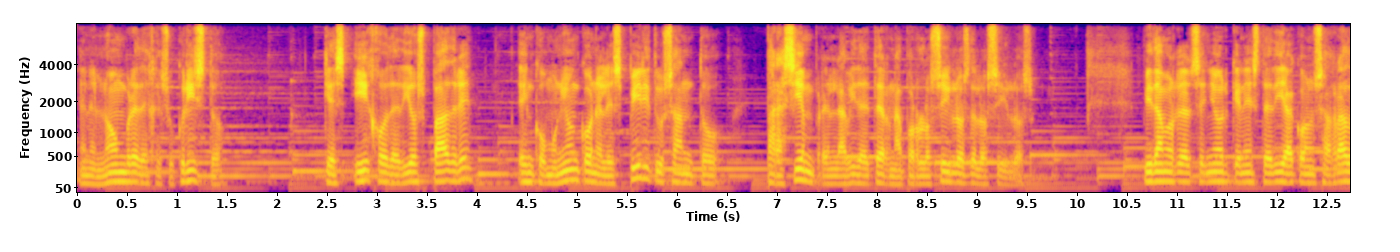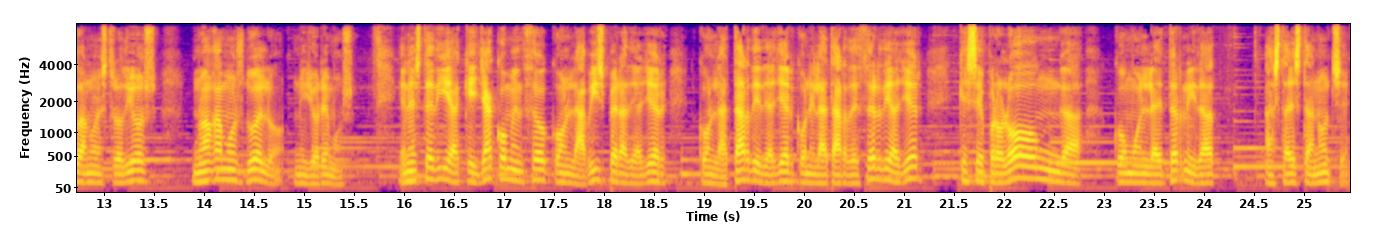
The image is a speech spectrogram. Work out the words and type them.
en el nombre de Jesucristo, que es Hijo de Dios Padre, en comunión con el Espíritu Santo, para siempre en la vida eterna, por los siglos de los siglos. Pidámosle al Señor que en este día consagrado a nuestro Dios no hagamos duelo ni lloremos. En este día que ya comenzó con la víspera de ayer, con la tarde de ayer, con el atardecer de ayer, que se prolonga como en la eternidad hasta esta noche.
